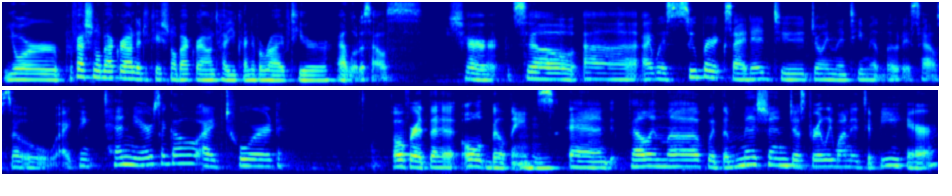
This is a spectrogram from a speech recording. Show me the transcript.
your professional background, educational background, how you kind of arrived here at Lotus House. Sure. So uh, I was super excited to join the team at Lotus House. So I think 10 years ago, I toured over at the old buildings mm-hmm. and fell in love with the mission, just really wanted to be here.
